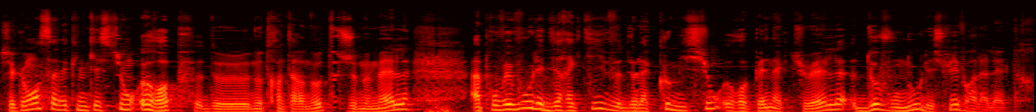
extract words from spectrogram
Je commence avec une question Europe de notre internaute, je me mêle. Approuvez-vous les directives de la Commission européenne actuelle? Devons-nous les suivre à la lettre?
